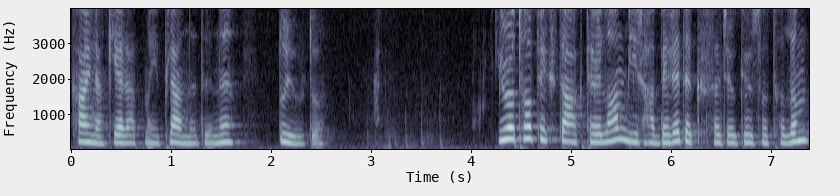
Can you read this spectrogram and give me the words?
kaynak yaratmayı planladığını duyurdu. Eurotopics'te aktarılan bir habere de kısaca göz atalım.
